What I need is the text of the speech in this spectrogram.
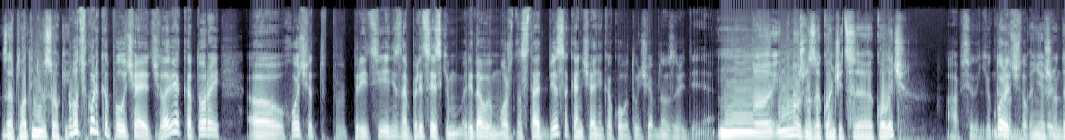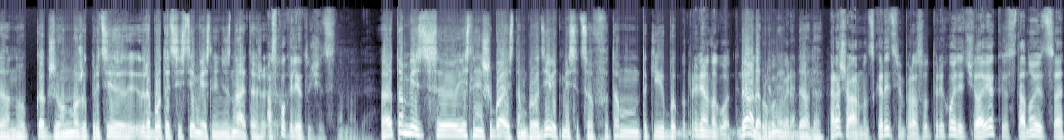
Зарплаты невысокие. Ну вот сколько получает человек, который э, хочет прийти, я не знаю, полицейским рядовым, можно стать без окончания какого-то учебного заведения? Ему нужно закончить э, колледж. А все-таки колледж, да, чтобы... Конечно, да. Но как же он может прийти работать в системе, если не знает? А, а сколько лет учиться там надо? А, там есть, э, если не ошибаюсь, там было 9 месяцев, там такие... Ну, примерно год. Да, да, примерно, говоря. да, да. Хорошо, Арман, скажите мне, пожалуйста, вот приходит человек и становится,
